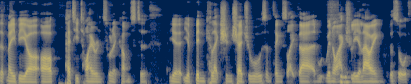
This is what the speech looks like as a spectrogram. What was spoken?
that maybe are, are petty tyrants when it comes to your, your bin collection schedules and things like that. And we're not hmm. actually allowing the sort of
